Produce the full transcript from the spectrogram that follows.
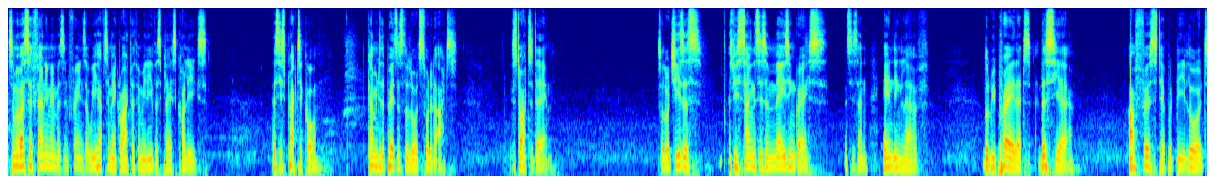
Some of us have family members and friends that we have to make right with when we leave this place, colleagues. This is practical. Come into the presence of the Lord, sort it out. Start today. So, Lord Jesus, as we sang, this is amazing grace, this is an ending love. Lord, we pray that this year, our first step would be, Lord,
